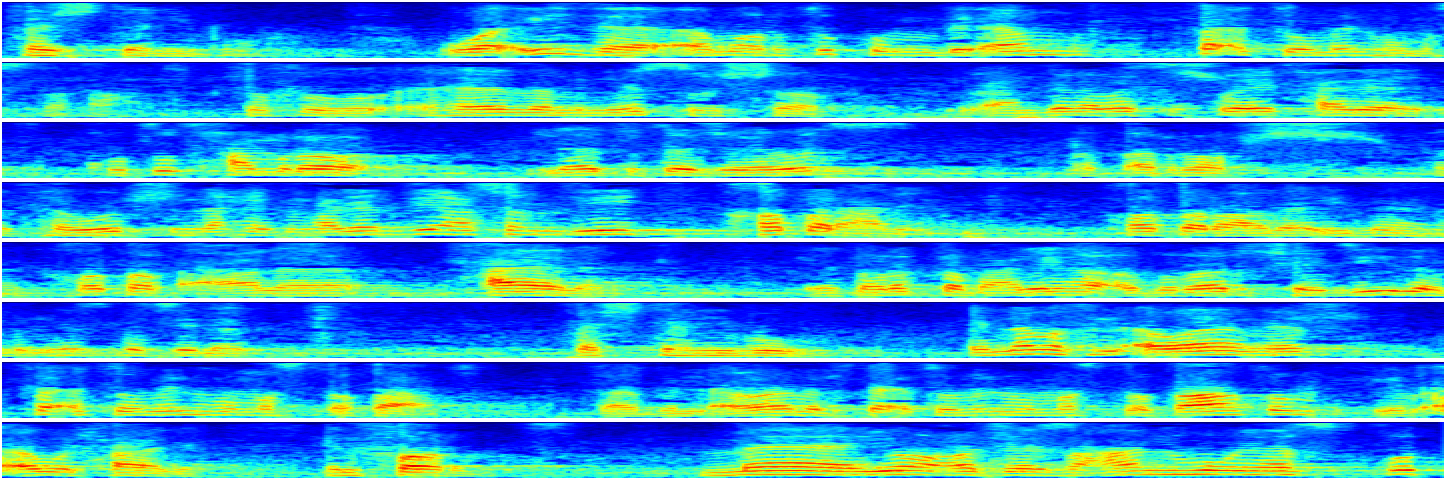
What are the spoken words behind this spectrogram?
فاجتنبوه وإذا أمرتكم بأمر فأتوا منه ما استطعتم. شوفوا هذا من يسر الشر. عندنا بس شوية حاجات. خطوط حمراء لا تتجاوز ما تقربش. ما تهوبش ناحية الحاجات دي عشان دي خطر عليك. خطر على إيمانك خطر على حالك. يترتب عليها أضرار شديدة بالنسبة لك. فاجتنبوه. إنما في الأوامر فأتوا منه ما استطعتم. طيب الأوامر تأتوا منه ما استطعتم يبقى أول حاجة الفرض. ما يعجز عنه يسقط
